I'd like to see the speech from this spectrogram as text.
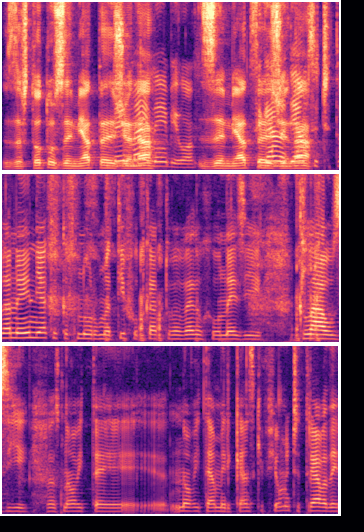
Защото земята е не, жена. Не, е било. Земята Сега, е жена. надявам се, че това не е някакъв норматив, откакто въведоха онези клаузи в новите, новите американски филми, че трябва да,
